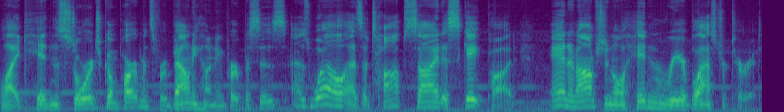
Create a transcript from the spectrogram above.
like hidden storage compartments for bounty hunting purposes, as well as a top-side escape pod and an optional hidden rear blaster turret.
